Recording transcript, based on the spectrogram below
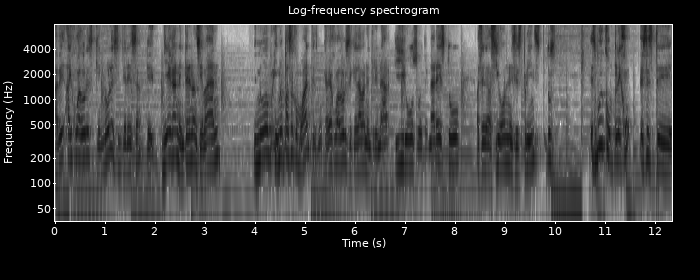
hay jugadores que no les interesa, que llegan, entrenan, se van, y no, y no pasa como antes, ¿no? que había jugadores que se quedaban a entrenar tiros o entrenar esto, aceleraciones, sprints. Entonces, es muy complejo, es, este,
